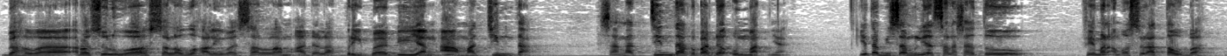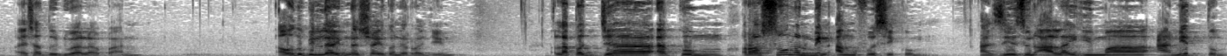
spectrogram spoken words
bahwa Rasulullah Shallallahu Alaihi Wasallam adalah pribadi yang amat cinta, sangat cinta kepada umatnya. Kita bisa melihat salah satu firman Allah surat Taubah ayat 128. A'udzu billahi minasyaitonir rajim. Laqad ja'akum rasulun min anfusikum azizun alaihi ma anittum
